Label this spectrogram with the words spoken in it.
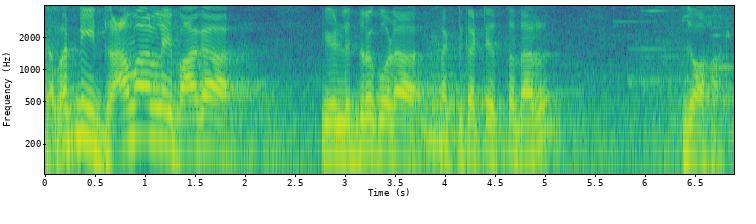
కాబట్టి ఈ డ్రామాలని బాగా వీళ్ళిద్దరూ కూడా భక్తి కట్టిస్తున్నారు. జోహార్.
